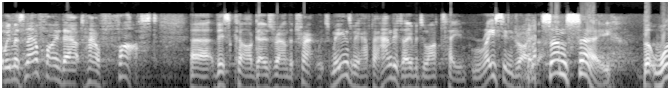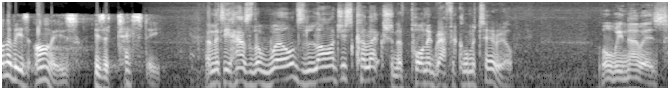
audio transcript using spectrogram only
Uh, we must now find out how fast uh, this car goes around the track, which means we have to hand it over to our tame racing driver. Some say that one of his eyes is a testy and that he has the world's largest collection of pornographical material. All we know is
